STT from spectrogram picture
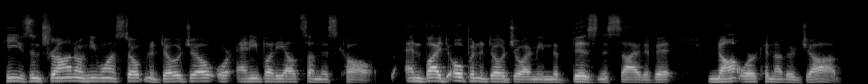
He's in Toronto. He wants to open a dojo or anybody else on this call. And by open a dojo, I mean the business side of it, not work another job.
